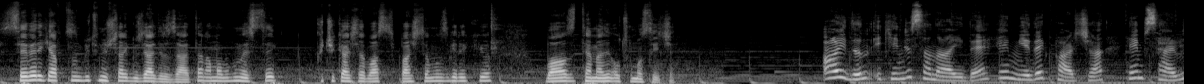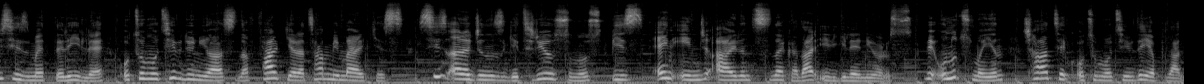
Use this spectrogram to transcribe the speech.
severek yaptığınız bütün işler güzeldir zaten ama bu meslek küçük yaşta başlamamız gerekiyor. Bazı temellerin oturması için. Aydın ikinci sanayide hem yedek parça hem servis hizmetleriyle otomotiv dünyasında fark yaratan bir merkez. Siz aracınızı getiriyorsunuz, biz en ince ayrıntısına kadar ilgileniyoruz. Ve unutmayın Çağtek Otomotiv'de yapılan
